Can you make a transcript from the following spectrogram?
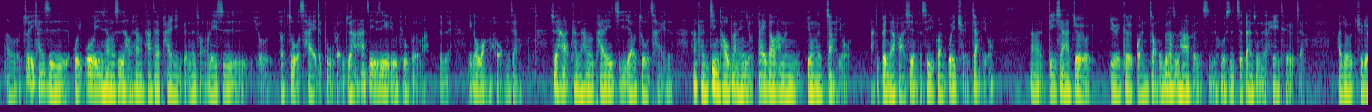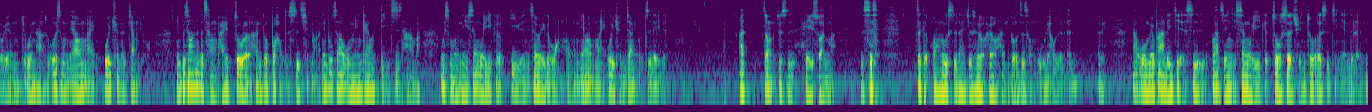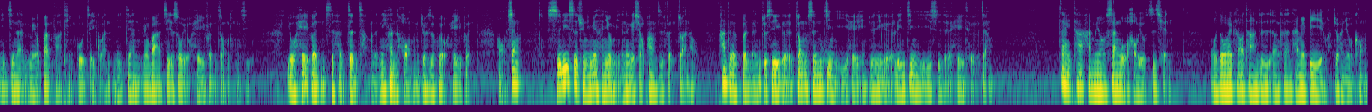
呃，最一开始我我有印象是，好像他在拍一个那种类似有要做菜的部分，就他他自己是一个 YouTuber 嘛，对不对？一个网红这样，所以他可能他们拍了一集要做菜的，那可能镜头不小心有带到他们用的酱油啊，就被人家发现了是一罐味全酱油，那底下就有。有一个观众，我不知道是不是他的粉丝，或是这单纯的黑特这样，他就去留言，就问他说：“为什么你要买味全的酱油？你不知道那个厂牌做了很多不好的事情吗？你不知道我们应该要抵制它吗？为什么你身为一个议员，你身为一个网红，你要买味全酱油之类的？啊，这种就是黑酸嘛，就是 这个网络时代就是有会有很多这种无聊的人，对。”那我没有办法理解的是，瓜姐，你身为一个做社群做二十几年的人，你竟然没有办法挺过这一关，你竟然没有办法接受有黑粉这种东西。有黑粉是很正常的，你很红就是会有黑粉。好像实力社群里面很有名的那个小胖子粉专哦，他的本人就是一个终身禁疑黑，就是一个临近仪式的黑特这样。在他还没有删我好友之前。我都会看到他，就是嗯，可能还没毕业嘛，就很有空。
